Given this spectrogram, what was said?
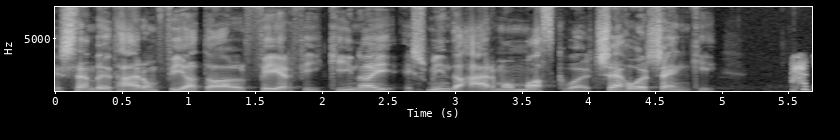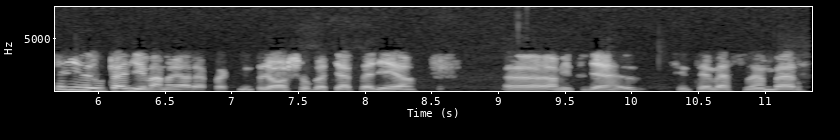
és szembe jött három fiatal férfi kínai, és mind a hármon maszk volt, sehol senki. Hát egy idő után nyilván olyan repek, mint hogy alsógatját tegyél, uh, amit ugye szintén vesz az ember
